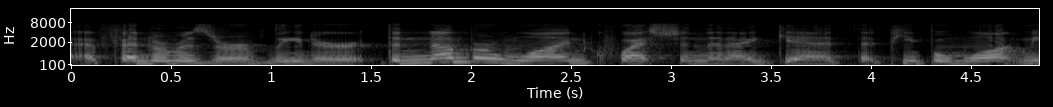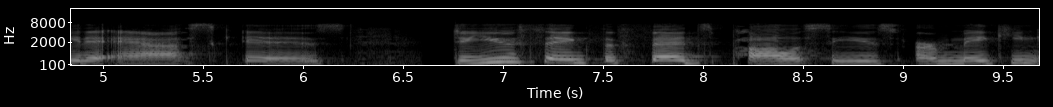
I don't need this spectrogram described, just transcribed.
a Federal Reserve leader, the number one question that I get that people want me to ask is, do you think the Fed's policies are making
